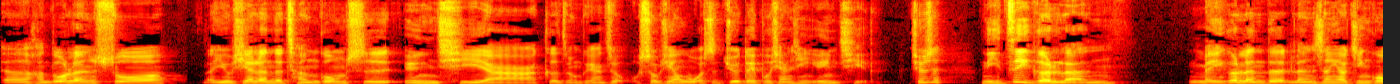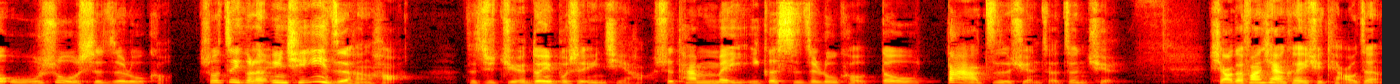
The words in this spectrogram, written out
呃，很多人说有些人的成功是运气呀，各种各样。就首先，我是绝对不相信运气的，就是你这个人，每个人的人生要经过无数十字路口，说这个人运气一直很好，这就绝对不是运气好，是他每一个十字路口都大致选择正确，小的方向可以去调整，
